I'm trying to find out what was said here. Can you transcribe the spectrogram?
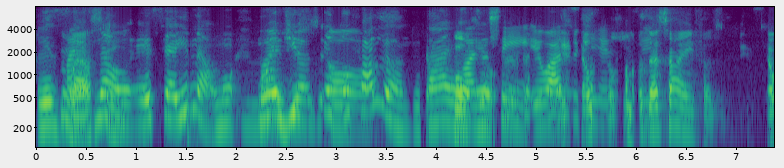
Exato. Não é assim. Não, esse aí não. Não, não é disso que eu tô falando, tá? Mas eu, assim, eu acho que. É o, eu falo dessa ênfase. É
